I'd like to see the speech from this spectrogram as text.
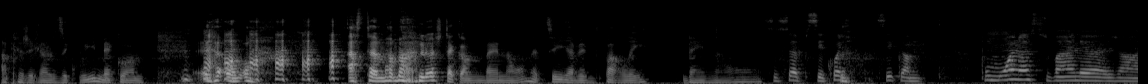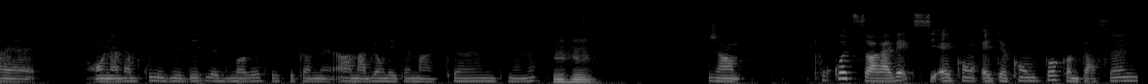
après j'ai réalisé que oui mais comme à ce moment là j'étais comme ben non mais tu sais y avez-vous parlé ben non. C'est ça, puis c'est quoi, le- tu sais, comme, pour moi, là, souvent, là, genre, euh, on entend beaucoup les vieux bits, d'humoristes, où c'est comme, euh, ah, ma blonde est tellement conne, puis nan, nan. Mhm. Genre, pourquoi tu sors avec si elle, elle te compte pas comme personne,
